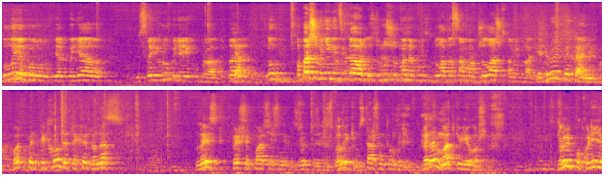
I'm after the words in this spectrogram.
були, ну, якби я свої групи я їх убрав. Тепер, ну, по-перше, мені не цікаво, тому що в мене була та сама бджола, що там і в І друге питання. От таке до нас лист, пише пасічник з, великим стажем там бере матки в його ще. Друге покоління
